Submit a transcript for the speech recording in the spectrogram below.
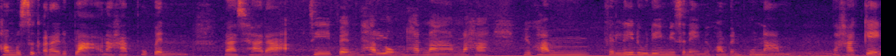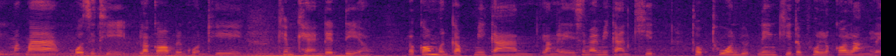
ความรู้สึกอะไรหรือเปล่านะคะผู้เป็นราชาดาที่เป็นธาตุลมธาตุน้ำนะคะมีความเฟรนลี่ดูดีมีเสน่ห์มีความเป็นผู้นำนะคะเก่งมากๆโพสิทีฟแล้วก็เป็นคนที่เข้มแข็งเด็ดเดี่ยว แล้วก็เหมือนกับมีการลังเลใช่ไหมมีการคิดทบทวนหยุดนิ่งคิดทบทวนแล้วก็ลังเล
